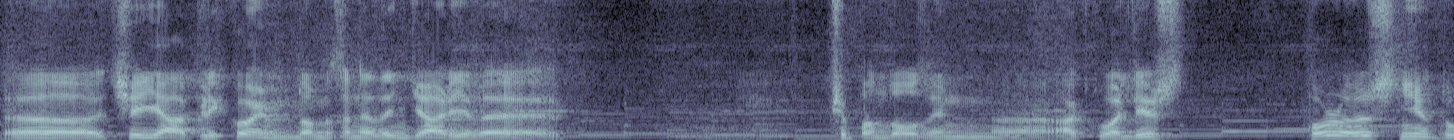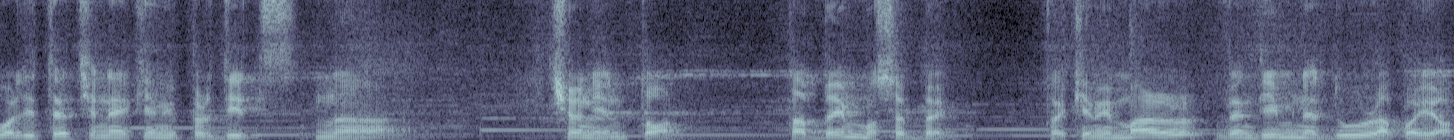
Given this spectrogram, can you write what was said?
që ia aplikojmë, domethënë edhe ngjarjeve që po ndodhin aktualisht, por është një dualitet që ne kemi përditë në qenien tonë. Ta bëjmë mos ta bëjmë. Ta kemi marrë vendimin e duhur apo jo.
